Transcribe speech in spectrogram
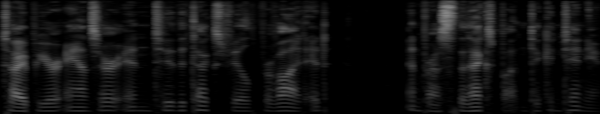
type your answer into the text field provided, and press the next button to continue.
